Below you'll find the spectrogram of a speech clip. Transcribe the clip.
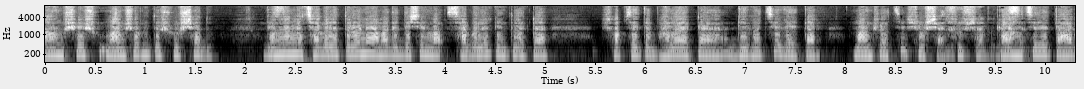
মাংসের মাংস কিন্তু সুস্বাদু। অন্যান্য ছাগলের তুলনায় আমাদের দেশের ছাগলের কিন্তু একটা সবচাইতে ভালো একটা দিক হচ্ছে যে তার মাংস হচ্ছে সুস্বাদু। সুস্বাদু, কারণ হচ্ছে যে তার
